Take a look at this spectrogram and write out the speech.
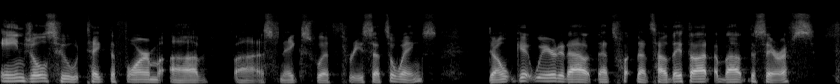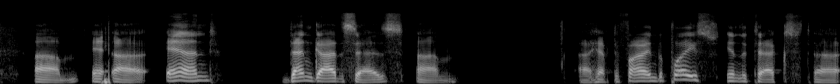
angels who take the form of uh, snakes with three sets of wings. Don't get weirded out. That's what that's how they thought about the seraphs. Um, and, uh, and then God says, um, I have to find the place in the text uh,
